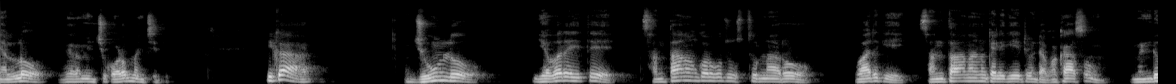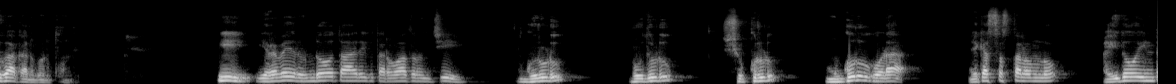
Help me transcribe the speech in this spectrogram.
నెలలో విరమించుకోవడం మంచిది. ఇక జూన్లో ఎవరైతే సంతానం కొరకు చూస్తున్నారో వారికి సంతానం కలిగేటువంటి అవకాశం మెండుగా కనబడుతుంది. ఈ ఇరవై రెండవ తారీఖు తర్వాత నుంచి గురుడు బుధుడు శుక్రుడు ముగ్గురు కూడా ఏకస్థ స్థలంలో ఐదో ఇంట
